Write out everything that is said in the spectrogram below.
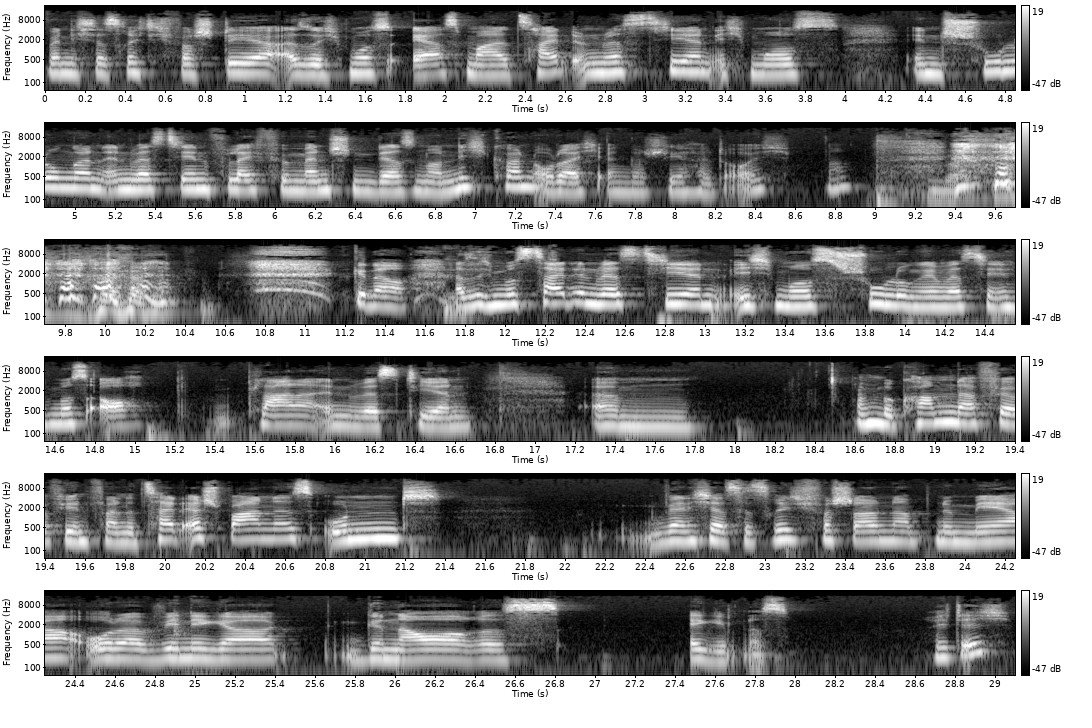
wenn ich das richtig verstehe, also ich muss erstmal Zeit investieren, ich muss in Schulungen investieren, vielleicht für Menschen, die das noch nicht können, oder ich engagiere halt euch. Ne? genau, also ich muss Zeit investieren, ich muss Schulungen investieren, ich muss auch Planer investieren. Ähm, und bekomme dafür auf jeden Fall eine Zeitersparnis und wenn ich das jetzt richtig verstanden habe, eine mehr oder weniger genaueres Ergebnis. Richtig?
